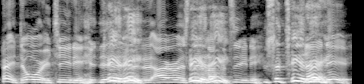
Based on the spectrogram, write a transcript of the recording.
Hey, don't worry, T and E. T&E. The IRS they T&E. love T and E. You said T and A.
